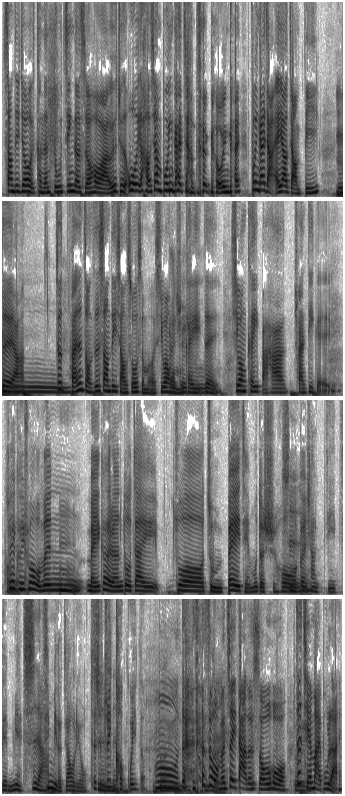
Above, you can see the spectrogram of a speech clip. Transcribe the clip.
上帝就可能读经的时候啊，我就觉得我好像不应该讲这个，我应该不应该讲 A，要讲 B，嗯。对啊，嗯。就反正总之上帝想说什么，希望我们可以对，希望可以把它传递给所以可以说，我们嗯。每一个人都在做准备节目的时候，跟上帝见面，是啊，亲密的交流。这是最可贵的。嗯，对，这是我们最大的收获，对。这钱买不来，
